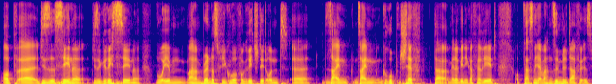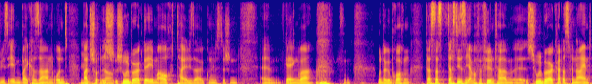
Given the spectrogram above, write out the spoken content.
ob äh, diese Szene, diese Gerichtsszene, wo eben Marlon Brandos Figur vor Gericht steht und äh, seinen, seinen korrupten Chef da mehr oder weniger verrät, ob das nicht einfach ein Sinnbild dafür ist, wie es eben bei Kazan und hm, Bad Sch genau. Schulberg, der eben auch Teil dieser kommunistischen ähm, Gang war, runtergebrochen, dass, das, dass die das nicht einfach verfilmt haben. Äh, Schulberg hat das verneint,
